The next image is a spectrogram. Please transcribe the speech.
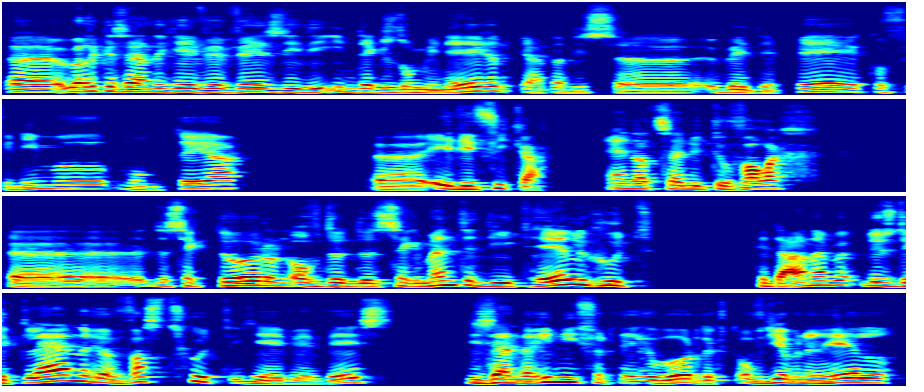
uh, welke zijn de GVV's die die index domineren? Ja, dat is uh, WDP, Cofinimo, Montea, uh, Edifica. En dat zijn nu toevallig de sectoren of de, de segmenten die het heel goed gedaan hebben. Dus de kleinere vastgoed-GVV's, die zijn daarin niet vertegenwoordigd. Of die hebben een heel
